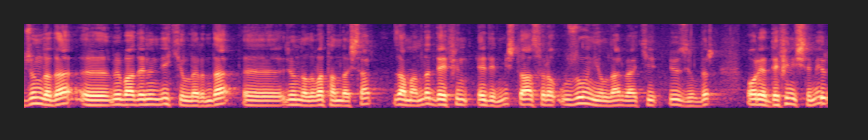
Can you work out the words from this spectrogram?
Cunda'da e, mübadelenin ilk yıllarında e, Cundalı vatandaşlar zamanında defin edilmiş. Daha sonra uzun yıllar belki 100 yıldır oraya defin işlemi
